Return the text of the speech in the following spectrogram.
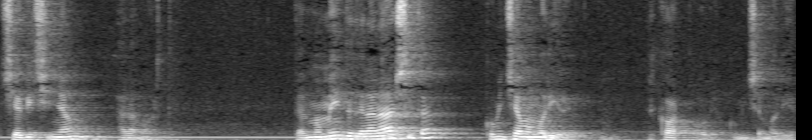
ci avviciniamo alla morte. Dal momento della nascita cominciamo a morire, il corpo ovvio comincia a morire.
